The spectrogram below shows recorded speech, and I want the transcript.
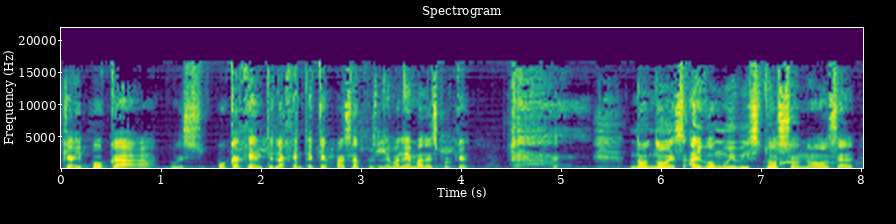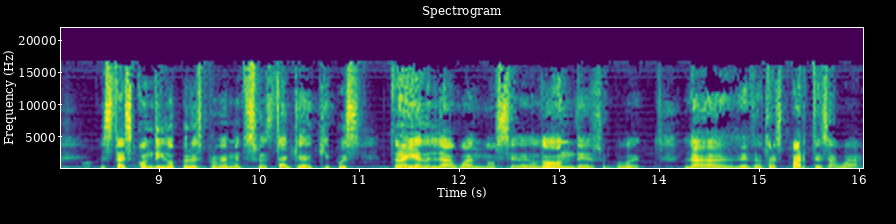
que hay poca, pues, poca gente, la gente que pasa, pues le vale madres porque no, no es algo muy vistoso, ¿no? O sea, está escondido, pero es probablemente es un estanque. Aquí, pues, traían el agua, no sé de dónde, supongo de, la, de, de otras partes, agua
